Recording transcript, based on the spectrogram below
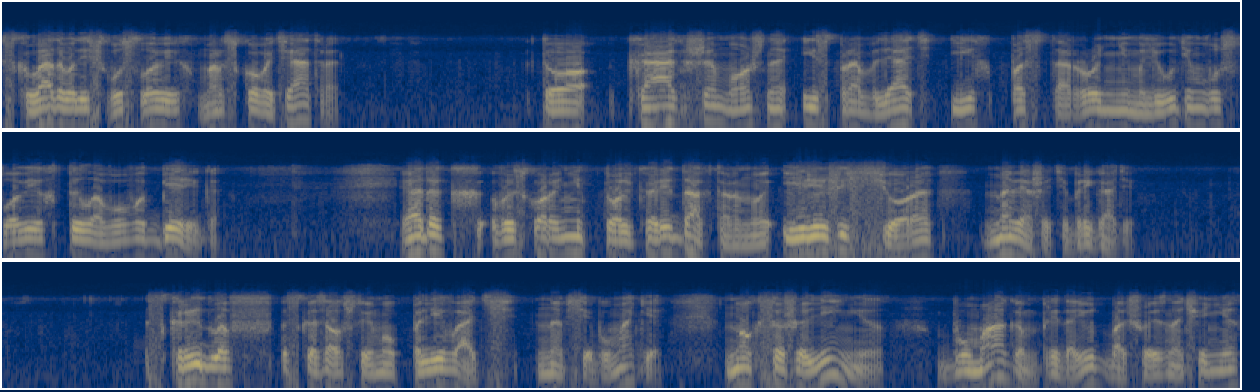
складывались в условиях морского театра, то как же можно исправлять их посторонним людям в условиях тылового берега? Эдак вы скоро не только редактора, но и режиссера навяжете бригаде. Скрыдлов сказал, что ему плевать на все бумаги, но, к сожалению, бумагам придают большое значение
